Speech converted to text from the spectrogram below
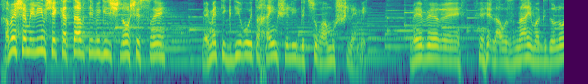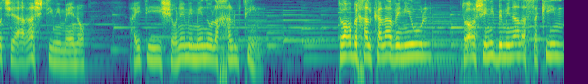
חמש המילים שכתבתי בגיל 13 באמת הגדירו את החיים שלי בצורה מושלמת. מעבר uh, לאוזניים הגדולות שירשתי ממנו, הייתי שונה ממנו לחלוטין. תואר בכלכלה וניהול, תואר שני במנהל עסקים,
